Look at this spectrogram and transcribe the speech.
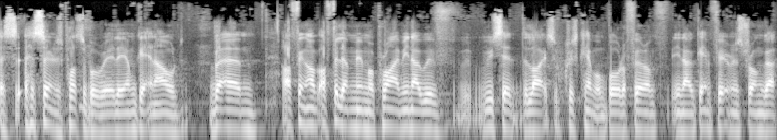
as, as soon as possible. Really, I'm getting old, but um, I think I, I feel I'm in my prime. You know, with we said the likes of Chris Kemp on board. I feel I'm, you know, getting fitter and stronger.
